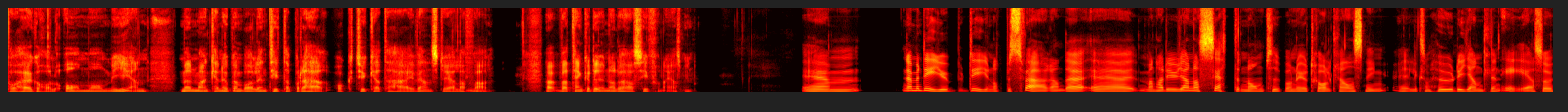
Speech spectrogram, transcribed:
på högerhåll om och om igen. Men man kan uppenbarligen titta på det här och tycka att det här är vänster i alla mm. fall. Va, vad tänker du när du hör siffrorna Jasmin? Um, nej men det är ju, det är ju något besvärande. Uh, man hade ju gärna sett någon typ av neutral granskning, uh, liksom hur det egentligen är. Alltså,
